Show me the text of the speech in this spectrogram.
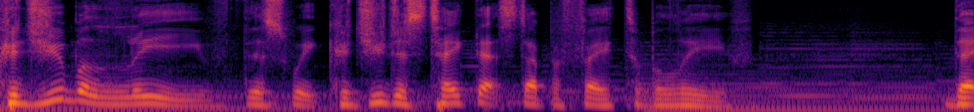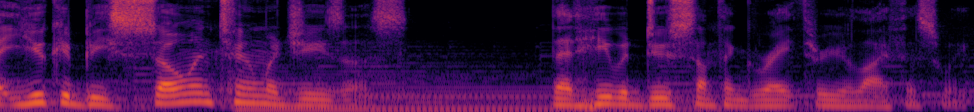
could you believe this week? Could you just take that step of faith to believe that you could be so in tune with Jesus that He would do something great through your life this week?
